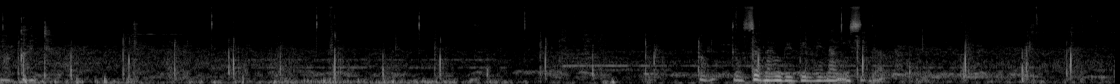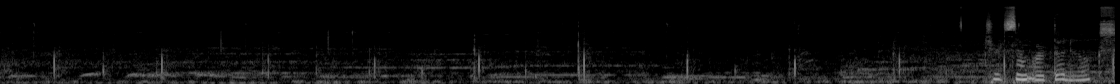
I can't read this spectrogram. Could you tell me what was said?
Lakad. Tusan ang bibili ng isda. Church ng Orthodox.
